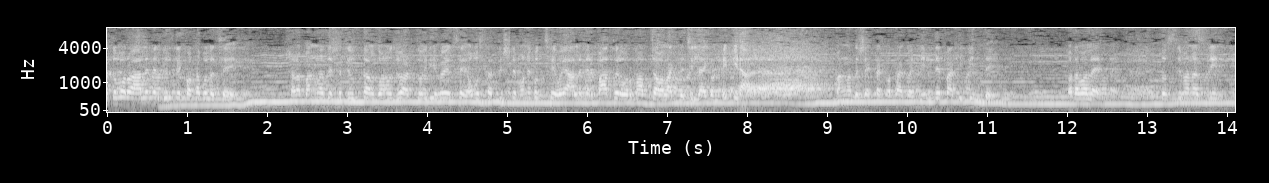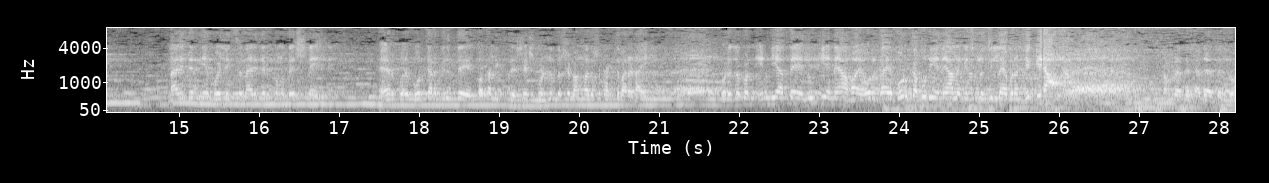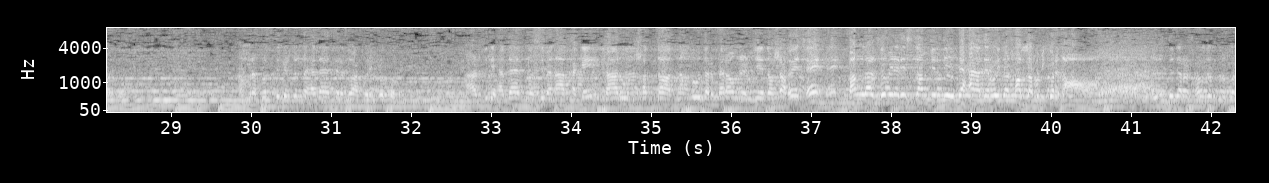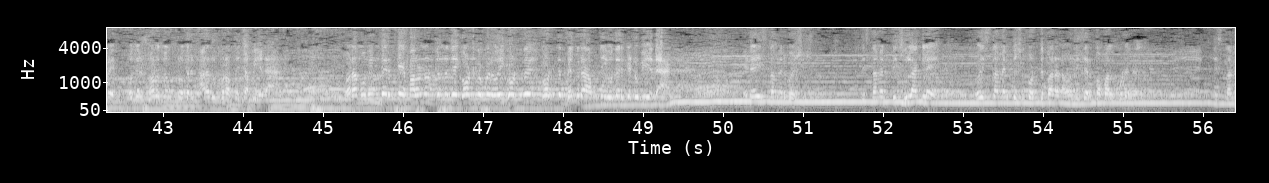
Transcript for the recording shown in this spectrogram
এত বড় আলেমের বিরুদ্ধে কথা বলেছে। সারা বাংলাদেশে যে উত্তাল গণজোয়ার তৈরি হয়েছে, অবস্থার মনে হচ্ছে ওই আলেমের ধরে ওর মাপ চাওয়া লাগবে এখন বাংলাদেশে একটা কথা কয়, নিন্দে পাখি পিন্দে। কথা বলে? তসলিমা নাসরিন, নারীদের নিয়ে বই লিখছে, নারীদের কোনো দেশ নেই। এরপরে বোরকার বিরুদ্ধে কথা লিখছে, শেষ পর্যন্ত সে বাংলাদেশে থাকতে পারে নাই। ওরে যখন ইন্ডিয়াতে লুকিয়ে নেওয়া হয়, ওর গায়ে বোরকা পরিয়ে নেওয়া লেগেছিল, চিল্লায় বলেন ঠিক আমরা এদের হেদায়তের দোয়া করি। আমরা প্রত্যেকের জন্য হেদায়তের দোয়া করি প্রথমে। আর যদি হেদায়ত নসিবে না থাকে, কারুন, সদ্দাত, নমরুদ আর ফেরাউনের যে দশা হয়েছে, বাংলার জমিনের ইসলাম বিরোধী দেহায়াদের ওই দশা আল্লাহ তুমি করে দাও। বিরুদ্ধে যারা ষড়যন্ত্র করে, ওদের ষড়যন্ত্র ওদের ঘাড়ের উপর আপনি চাপিয়ে দেন। ওরা মুমিনদেরকে পালানোর জন্য যে গর্ত করে ওই গর্তে, গর্তের ভেতরে আপনি ওদেরকে ডুবিয়ে দেন। এটাই ইসলামের বৈশিষ্ট্য। ইসলামের পিছু লাগলে ও ইসলামের কিছু করতে পারে না, ও নিজের কপাল পড়ে ফেলে ইসলামের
